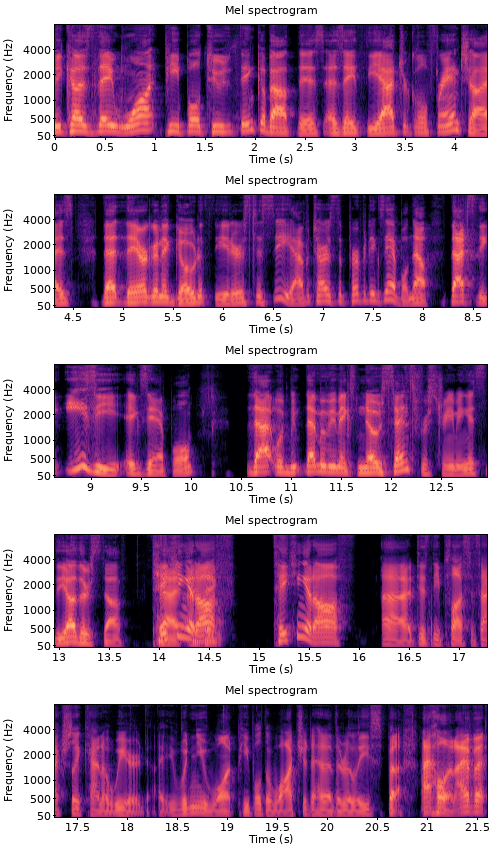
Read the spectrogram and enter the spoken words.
because they want people to think about this as a theatrical franchise that they're going to go to theaters to see. Avatar is the perfect example. Now, that's the easy example. That would be, that movie makes no sense for streaming. It's the other stuff. Taking it off taking it off uh, Disney Plus is actually kind of weird. I, wouldn't you want people to watch it ahead of the release? But I hold on. I have a.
